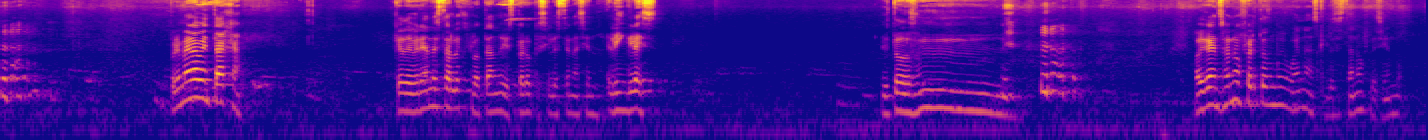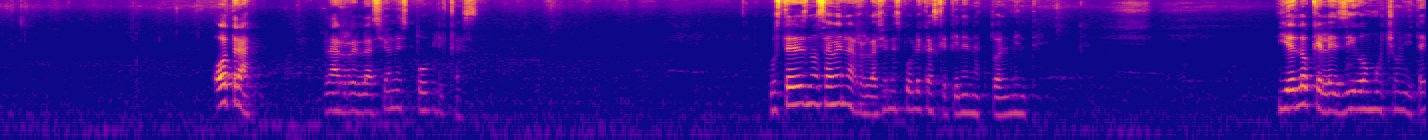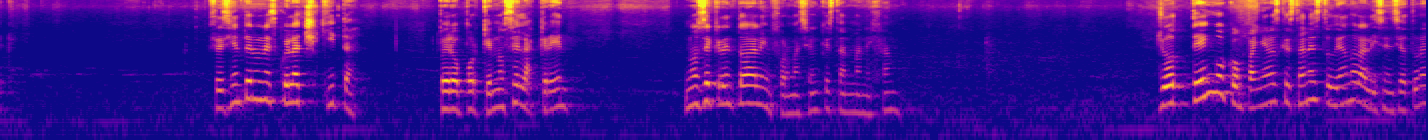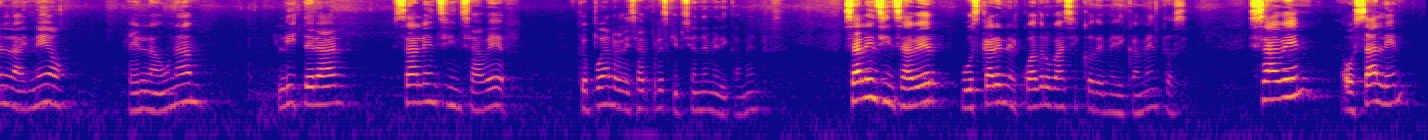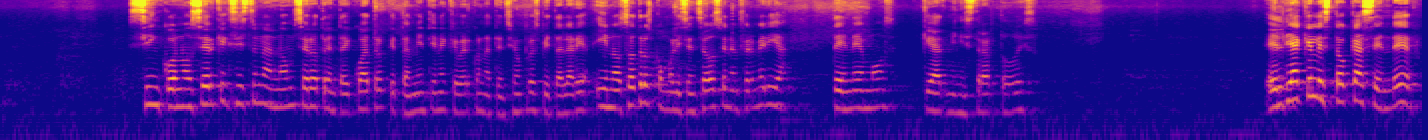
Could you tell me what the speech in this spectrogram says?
Primera ventaja, que deberían de estarlo explotando y espero que sí lo estén haciendo. El inglés. Y todos, "Mm". Oigan, son ofertas muy buenas que les están ofreciendo. Otra, las relaciones públicas. Ustedes no saben las relaciones públicas que tienen actualmente. Y es lo que les digo mucho Unitec. Se sienten en una escuela chiquita, pero porque no se la creen. No se creen toda la información que están manejando. Yo tengo compañeros que están estudiando la licenciatura en la ENEO, en la UNAM. Literal, salen sin saber que pueden realizar prescripción de medicamentos. Salen sin saber buscar en el cuadro básico de medicamentos. Saben o salen sin conocer que existe una NOM 034 que también tiene que ver con atención prehospitalaria y nosotros como licenciados en enfermería tenemos que administrar todo eso. El día que les toca ascender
